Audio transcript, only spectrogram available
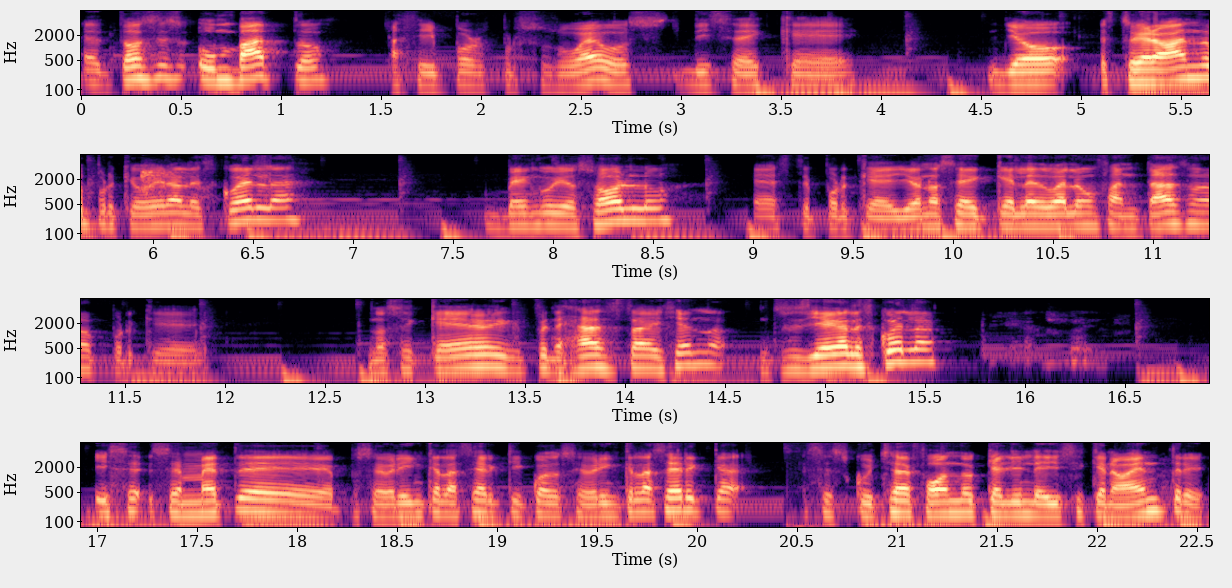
Entonces un vato, así por, por sus huevos, dice que yo estoy grabando porque voy a ir a la escuela, vengo yo solo, este, porque yo no sé qué le duele a un fantasma, porque no sé qué pendejadas está diciendo. Entonces llega a la escuela y se, se mete, pues se brinca la cerca y cuando se brinca la cerca se escucha de fondo que alguien le dice que no entre.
